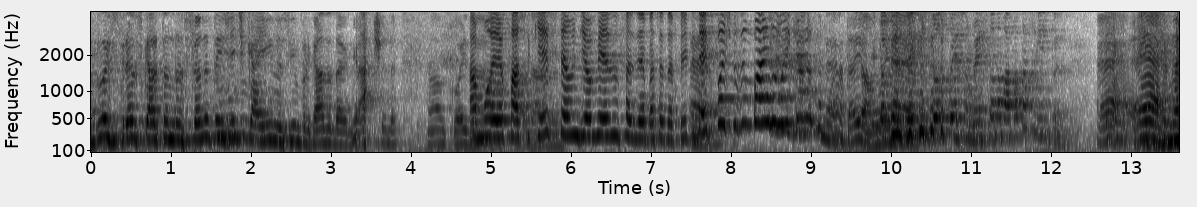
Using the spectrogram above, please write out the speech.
duas estrelas, os caras estão dançando e tem gente caindo assim por causa da graxa. Da, é uma coisa. Amor, eu faço saudável. questão de eu mesmo fazer a batata frita. É. E daí tu pode fazer um baile lá em casa, É, amor. tá aí, ó. Então quer dizer que os teus pensamentos estão na batata frita. É, é, né?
